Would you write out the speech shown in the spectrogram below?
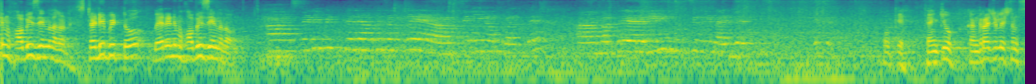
ನಿಮ್ಮ ಹಾಬೀಸ್ ಏನದ ಹೇಳ್ರಿ? ಸ್ಟಡಿ ಬಿಟ್ಟು ಬೇರೆ ನಿಮ್ಮ ಹಾಬೀಸ್ ಏನದಾವ? ಓಕೆ ಥ್ಯಾಂಕ್ ಯು ಕಂಗ್ರ್ಯಾಚುಲೇಷನ್ಸ್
